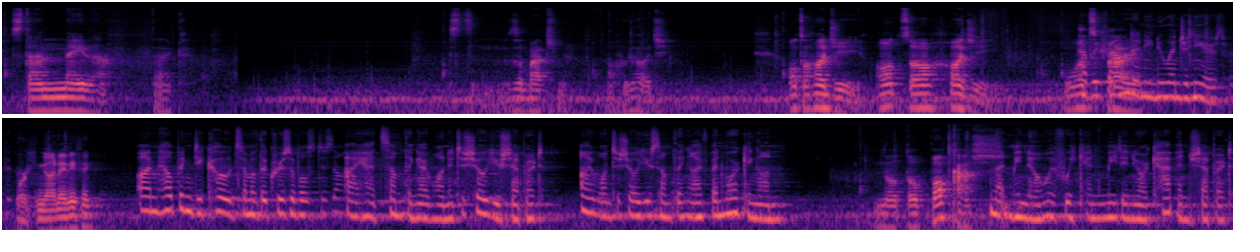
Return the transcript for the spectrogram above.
Dostałem maila, tak. Zobaczmy, o chuj chodzi. O co chodzi? O co chodzi? Have What's we found any new engineers for the Working on anything? I'm helping decode some of the Crucible's design. I had something I wanted to show you, Shepard. I want to show you something I've been working on. No to pokaż. Let me know if we can meet in your cabin, Shepard.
